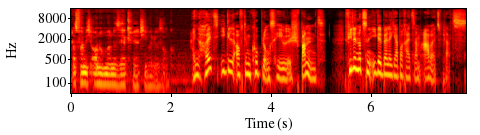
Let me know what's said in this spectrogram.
Das fand ich auch nochmal eine sehr kreative Lösung. Ein Holzigel auf dem Kupplungshebel, spannend. Viele nutzen Igelbälle ja bereits am Arbeitsplatz.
